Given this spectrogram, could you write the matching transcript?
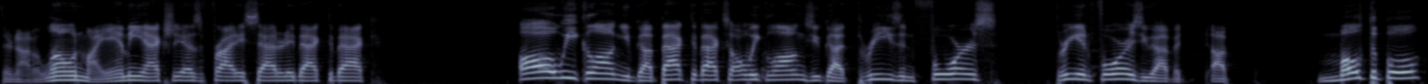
They're not alone. Miami actually has a Friday Saturday back to back. All week long, you've got back to backs. All week longs, you've got threes and fours. Three and fours, you have a, a multiple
